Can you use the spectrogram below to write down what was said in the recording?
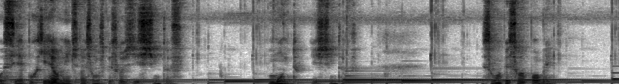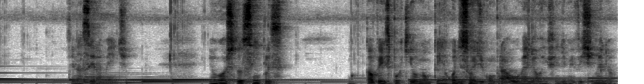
ou se é porque realmente nós somos pessoas distintas. Muito distintas. Eu sou uma pessoa pobre, financeiramente. Eu gosto do simples. Talvez porque eu não tenha condições de comprar o melhor, enfim, de me vestir melhor.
